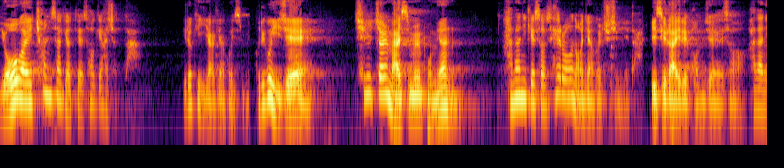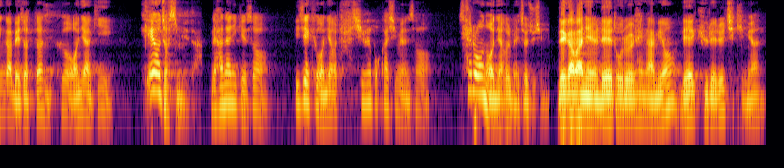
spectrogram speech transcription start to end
여호와의 천사 곁에 서게 하셨다. 이렇게 이야기하고 있습니다. 그리고 이제 7절 말씀을 보면 하나님께서 새로운 언약을 주십니다. 이스라엘의 범죄에서 하나님과 맺었던 그 언약이 깨어졌습니다. 근데 하나님께서 이제 그 언약을 다시 회복하시면서 새로운 언약을 맺어주십니다. 내가 만일 내 도를 행하며 내 규례를 지키면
